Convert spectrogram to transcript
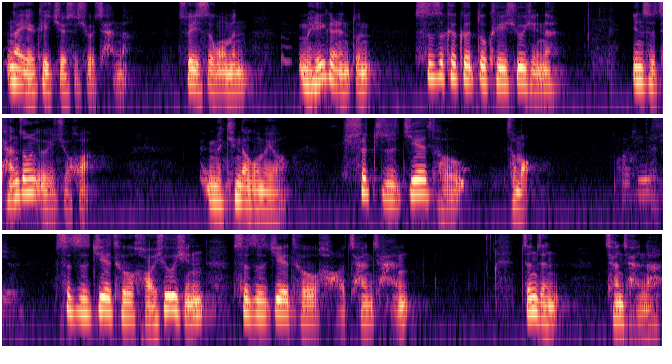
那也可以就是修禅了。所以是我们每一个人都时时刻刻都可以修行呢。因此禅宗有一句话，你们听到过没有？十指街头什么？好修行。十指街头好修行，十指街头好参禅。真正参禅呢？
